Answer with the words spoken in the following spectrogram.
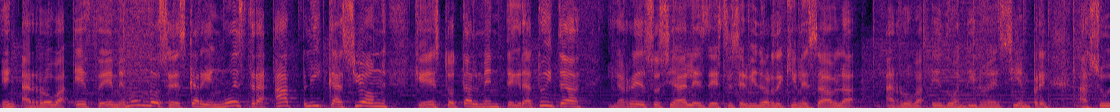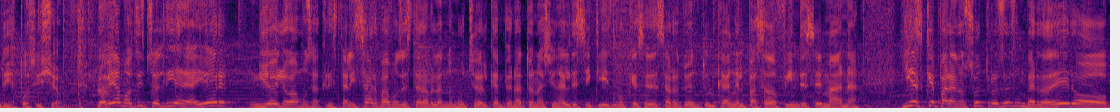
en arroba FM Mundo, se descarguen nuestra aplicación que es totalmente gratuita las redes sociales de este servidor de quien les habla, arroba eduandino es siempre a su disposición. Lo habíamos dicho el día de ayer y hoy lo vamos a cristalizar. Vamos a estar hablando mucho del Campeonato Nacional de Ciclismo que se desarrolló en Tulcán el pasado fin de semana. Y es que para nosotros es un verdadero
